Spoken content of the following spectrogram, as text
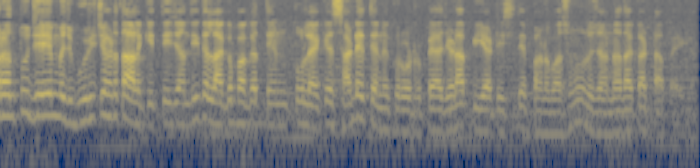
ਪਰੰਤੂ ਜੇ ਮਜਬੂਰੀ 'ਚ ਹੜਤਾਲ ਕੀਤੀ ਜਾਂਦੀ ਤੇ ਲਗਭਗ 3 ਤੋਂ ਲੈ ਕੇ 3.5 ਕਰੋੜ ਰੁਪਇਆ ਜਿਹੜਾ ਪੀਆਰਟੀਸੀ ਤੇ ਪਣਬਸ ਨੂੰ ਰੋਜ਼ਾਨਾ ਦਾ ਘਾਟਾ ਪਏਗਾ।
